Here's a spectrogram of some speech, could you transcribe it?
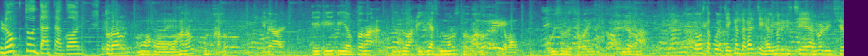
রক্তদাতাগণ। রক্তদান মহাদান খুব ভালো। এটা এই এই- এই রক্তদান এগিয়ে মানুষ তো ভালো এবং ভবিষ্যতে সবারই সুবিধা হবে। ব্যবস্থা করেছে। এখানে দেখা যাচ্ছে হেলমেট দিচ্ছে। হেলমেট দিচ্ছে।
